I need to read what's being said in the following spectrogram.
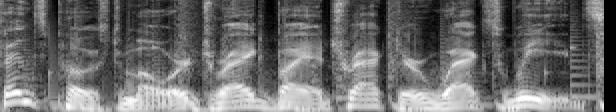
Fence post mower dragged by a tractor whacks weeds.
